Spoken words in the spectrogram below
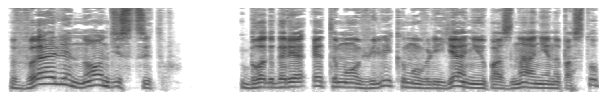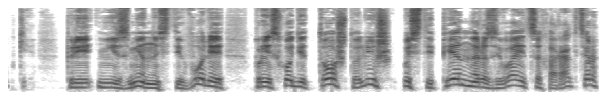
Вели нон дисцитур. Благодаря этому великому влиянию познания на поступки, при неизменности воли происходит то, что лишь постепенно развивается характер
